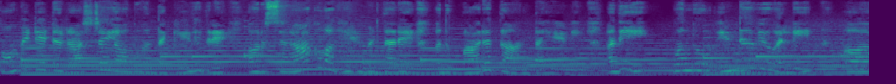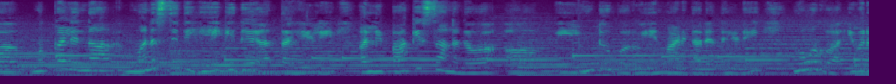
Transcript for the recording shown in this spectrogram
ಕಾಂಪಿಟೇಟರ್ ರಾಷ್ಟ್ರ ಯಾವುದು ಅಂತ ಕೇಳಿದ್ರೆ ಅವರು ಸರಾಗವಾಗಿ ಹೇಳ್ಬಿಡ್ತಾರೆ ಅದು ಭಾರತ ಅಂತ ಹೇಳಿ. ಅದೇ ಒಂದು ಇಂಟರ್ವ್ಯೂ ಅಲ್ಲಿ ಆ, ಮಕ್ಕಳೆಲ್ಲ ಮನಸ್ಥಿತಿ ಹೇಗಿದೆ ಅಂತ ಹೇಳಿ ಅಲ್ಲಿ ಪಾಕಿಸ್ತಾನದ ಈ ಯೂಟ್ಯೂಬರು ಏನ್ ಮಾಡಿದ್ದಾರೆ ಅಂತ ಹೇಳಿ ನೋಡುವ ಇವರ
